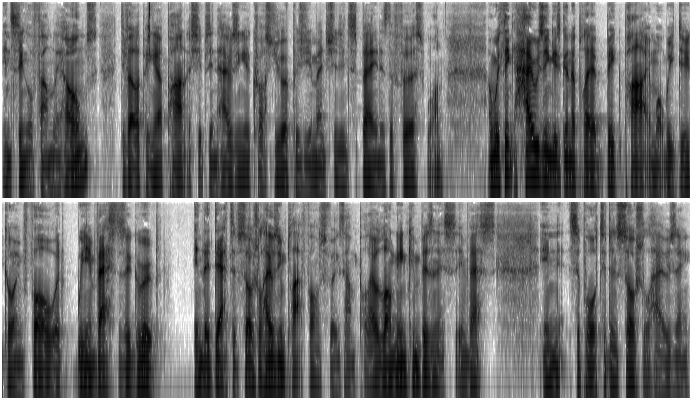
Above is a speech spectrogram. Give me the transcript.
in single family homes, developing our partnerships in housing across Europe, as you mentioned in Spain as the first one. And we think housing is going to play a big part in what we do going forward. We invest as a group in the debt of social housing platforms, for example. Our long income business invests in supported and social housing.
